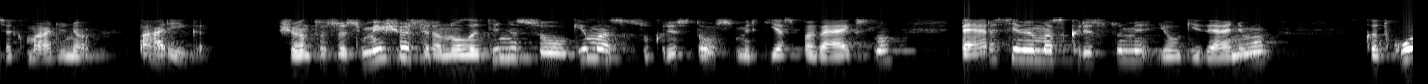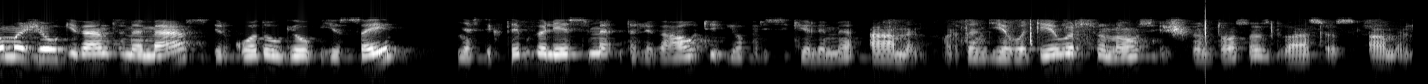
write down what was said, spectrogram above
sekmadienio pareigą. Šventosios mišios yra nuolatinis saugimas su Kristaus mirties paveikslu, persėmimas Kristumi jo gyvenimu, kad kuo mažiau gyventume mes ir kuo daugiau Jisai, nes tik taip galėsime dalyvauti jo prisikėlime. Amen. Vardant Dievo Tėvo ir Sūnaus ir Šventosios Dvasios. Amen.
